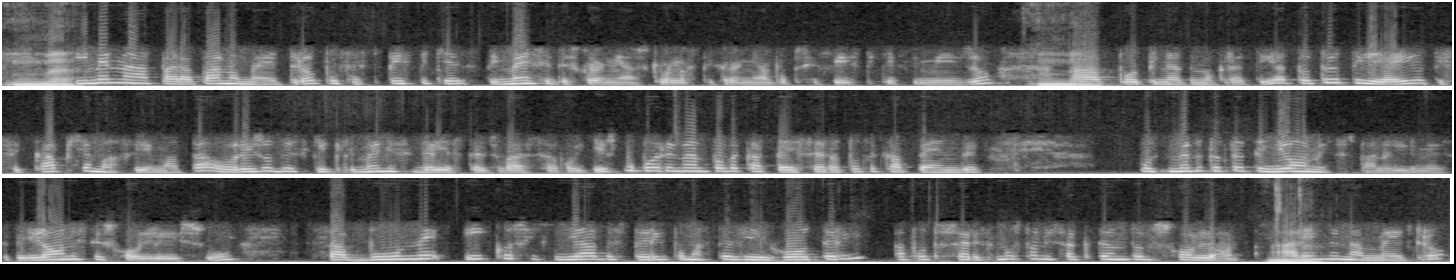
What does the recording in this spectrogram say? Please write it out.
Ναι. Είναι ένα παραπάνω μέτρο που θεσπίστηκε στη μέση της χρονιάς και όλα τη χρονιά που ψηφίστηκε, θυμίζω, ναι. από τη Νέα Δημοκρατία. Το οποίο τι λέει ότι σε κάποια μαθήματα ορίζονται συγκεκριμένοι συντελεστές βάσης αγωγή που μπορεί να είναι το 14, το 15 που σημαίνει ότι όταν τελειώνεις τις Πανελληνίες, δηλώνει στη σχολή σου, θα μπουν 20.000 περίπου μαθητέ λιγότεροι από τους αριθμούς των εισακτέων των σχολών. Ναι. Άρα είναι ένα μέτρο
